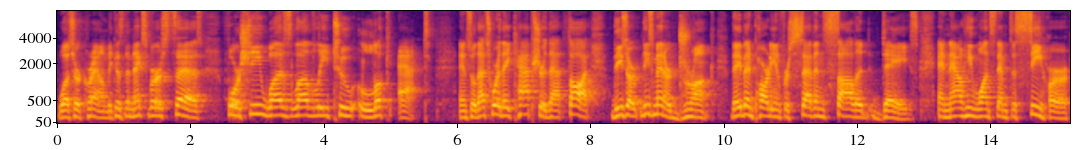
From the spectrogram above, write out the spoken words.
was her crown, because the next verse says, For she was lovely to look at. And so that's where they capture that thought. These are these men are drunk. They've been partying for 7 solid days. And now he wants them to see her.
